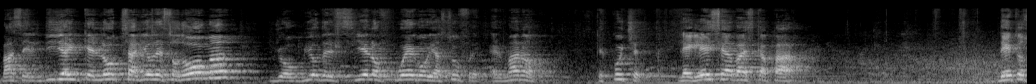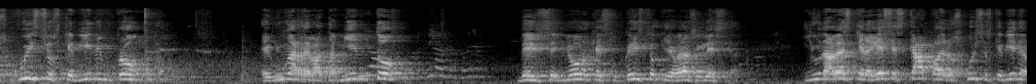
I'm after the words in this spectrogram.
Mas el día en que Lot salió de Sodoma, llovió del cielo fuego y azufre. Hermano, escuchen, la iglesia va a escapar de estos juicios que vienen pronto en un arrebatamiento del Señor Jesucristo que llevará a su iglesia. Y una vez que la iglesia escapa de los juicios que vienen,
